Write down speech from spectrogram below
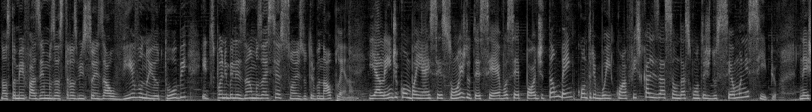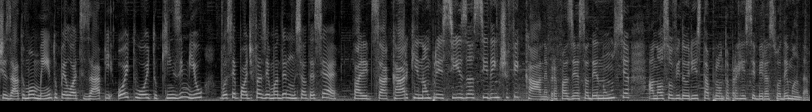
Nós também fazemos as transmissões ao vivo no YouTube e disponibilizamos as sessões do Tribunal Pleno. E além de acompanhar as sessões do TCE, você pode também contribuir com a fiscalização das contas do seu município. Neste exato momento, pelo WhatsApp 8815000, você pode fazer uma denúncia ao TCE. Vale destacar que não precisa se identificar, né? Para fazer essa denúncia, a nossa ouvidoria está pronta para receber a sua demanda.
